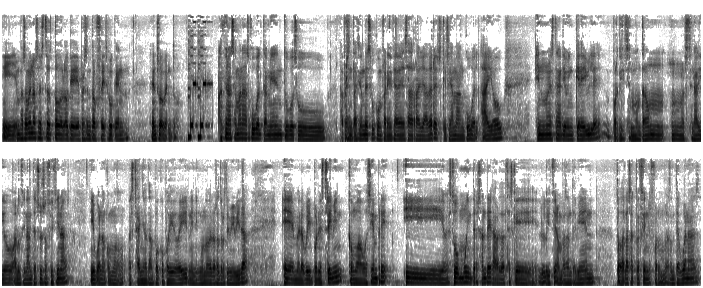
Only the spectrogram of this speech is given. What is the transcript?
Y más o menos esto es todo lo que presentó Facebook en, en su evento. Hace unas semanas Google también tuvo su, la presentación de su conferencia de desarrolladores que se llama Google I.O. en un escenario increíble porque montaron un, un escenario alucinante en sus oficinas y bueno, como este año tampoco he podido ir ni ninguno de los otros de mi vida, eh, me lo vi por streaming, como hago siempre, y estuvo muy interesante. La verdad es que lo hicieron bastante bien, todas las actuaciones fueron bastante buenas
